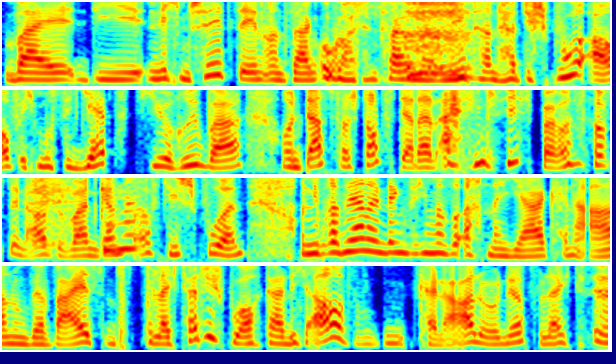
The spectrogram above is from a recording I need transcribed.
weil die nicht ein Schild sehen und sagen, oh Gott, in 200 Metern hört die Spur auf, ich muss jetzt hier rüber und das verstopft ja dann eigentlich bei uns auf den Autobahnen ganz genau. oft die Spuren. Und die Brasilianer denken sich immer so, ach na ja, keine Ahnung, wer weiß, vielleicht hört die Spur auch gar nicht auf, keine Ahnung, ne? Vielleicht ja.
